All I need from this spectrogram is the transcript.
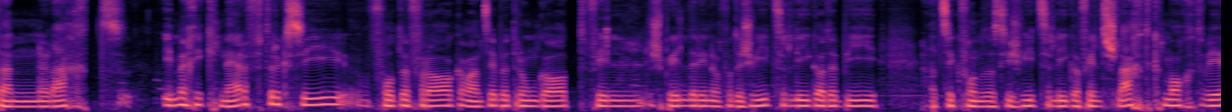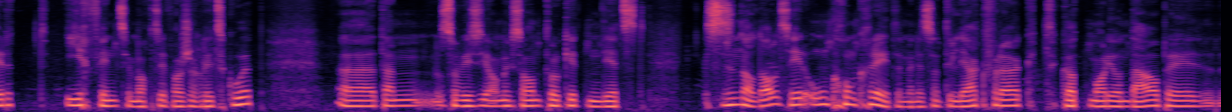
dann recht immer ein bisschen genervter von den Fragen, wenn es eben darum geht, viele Spielerinnen von der Schweizer Liga dabei, hat sie gefunden, dass die Schweizer Liga viel zu schlecht gemacht wird. Ich finde, sie macht sie fast ein bisschen zu gut, äh, dann, so wie sie am Antwort gibt. Und jetzt, sie sind halt alle sehr unkonkret. Wir haben jetzt natürlich auch gefragt, gerade Marion Daube,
